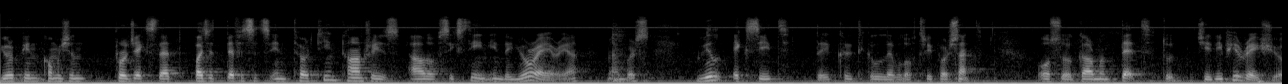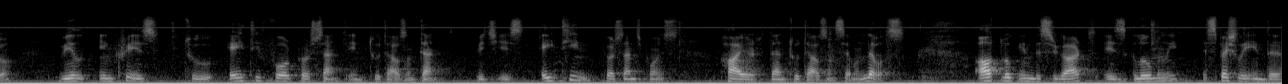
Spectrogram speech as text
European Commission projects that budget deficits in 13 countries out of 16 in the euro area members will exceed the critical level of 3% also government debt to GDP ratio will increase to 84% in 2010, which is 18 percentage points higher than 2007 levels. Outlook in this regard is gloomily, especially in the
